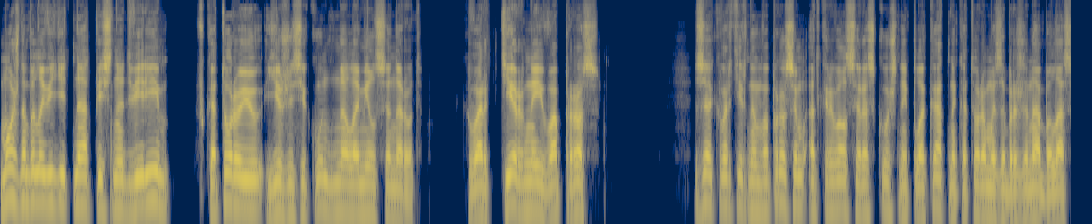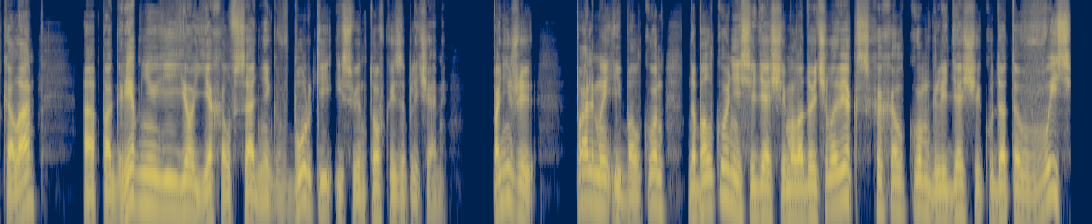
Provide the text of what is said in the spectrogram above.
можно было видеть надпись на двери, в которую ежесекундно ломился народ. «Квартирный вопрос». За квартирным вопросом открывался роскошный плакат, на котором изображена была скала, а по гребню ее ехал всадник в бурке и с винтовкой за плечами. Пониже пальмы и балкон. На балконе сидящий молодой человек с хохолком, глядящий куда-то ввысь,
